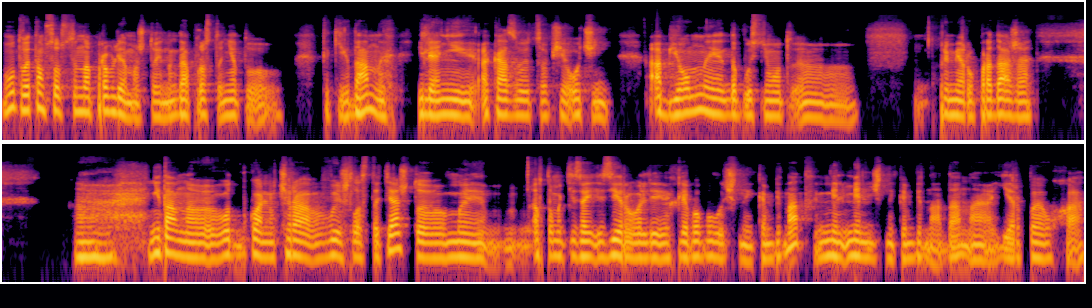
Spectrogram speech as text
Ну, вот в этом, собственно, проблема, что иногда просто нету таких данных, или они оказываются вообще очень объемные. Допустим, вот, э, к примеру, продажа. Э, недавно, вот буквально вчера вышла статья, что мы автоматизировали хлебобулочный комбинат, мельничный комбинат да, на ERP УХ.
